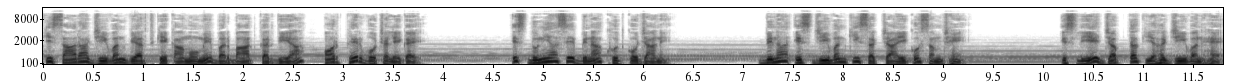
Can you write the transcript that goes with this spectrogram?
कि सारा जीवन व्यर्थ के कामों में बर्बाद कर दिया और फिर वो चले गए। इस दुनिया से बिना खुद को जाने, बिना इस जीवन की सच्चाई को समझें। इसलिए जब तक यह जीवन है,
